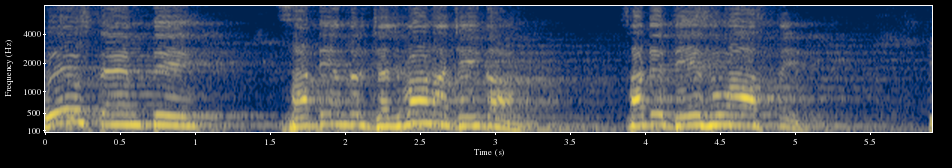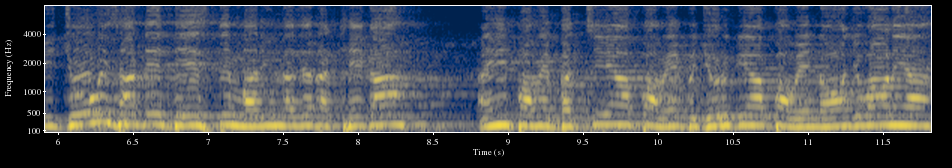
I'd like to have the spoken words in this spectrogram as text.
ਉਸ ਟਾਈਮ ਤੇ ਸਾਡੇ ਅੰਦਰ ਜਜ਼ਬਾ ਹੋਣਾ ਚਾਹੀਦਾ ਸਾਡੇ ਦੇਸ਼ ਵਾਸਤੇ ਕਿ ਜੋ ਵੀ ਸਾਡੇ ਦੇਸ਼ ਤੇ ਮਾਰੀ ਨਜ਼ਰ ਰੱਖੇਗਾ, ਅਸੀਂ ਭਾਵੇਂ ਬੱਚੇ ਆ ਭਾਵੇਂ ਬਜ਼ੁਰਗ ਆ ਭਾਵੇਂ ਨੌਜਵਾਨ ਆ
